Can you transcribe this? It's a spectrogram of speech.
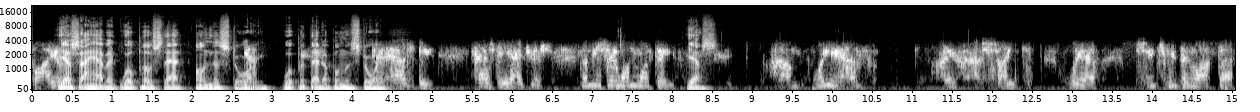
flyer. Yes, I have it. We'll post that on the story. Yeah. We'll put that up on the story. It has the has the address. Let me say one more thing. Yes. Um, we have a, a site where, since we've been locked up,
